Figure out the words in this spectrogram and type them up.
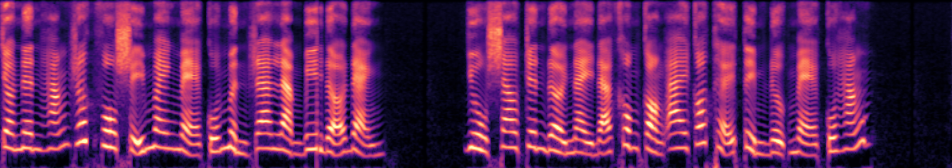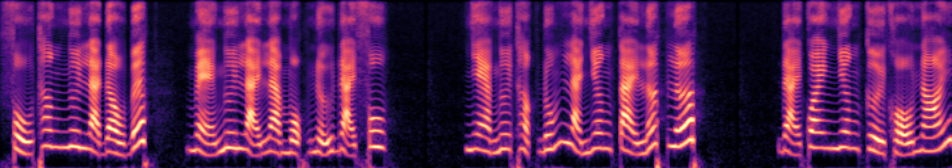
cho nên hắn rất vô sĩ mang mẹ của mình ra làm bi đỡ đạn. Dù sao trên đời này đã không còn ai có thể tìm được mẹ của hắn. Phụ thân ngươi là đầu bếp, mẹ ngươi lại là một nữ đại phu. Nhà ngươi thật đúng là nhân tài lớp lớp. Đại quan nhân cười khổ nói.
